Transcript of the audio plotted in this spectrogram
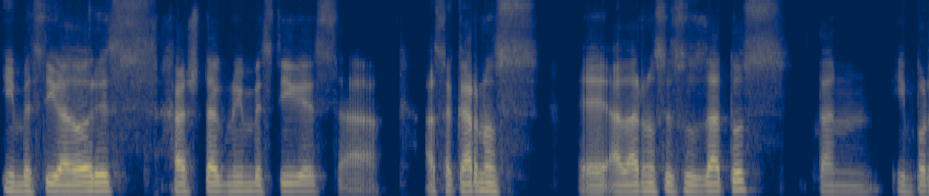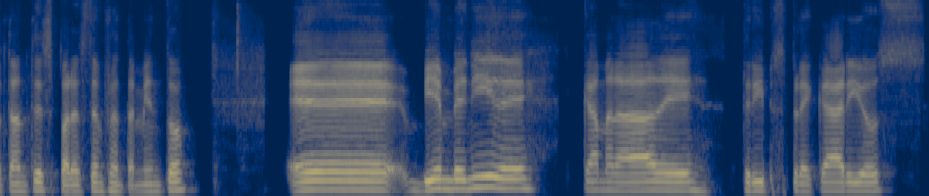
investigadores, hashtag no investigues, a, a sacarnos, eh, a darnos esos datos tan importantes para este enfrentamiento. Eh, bienvenide, camarada de Trips Precarios.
